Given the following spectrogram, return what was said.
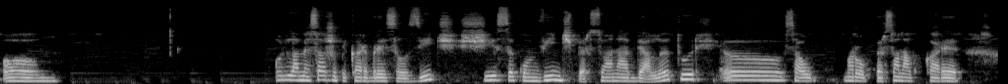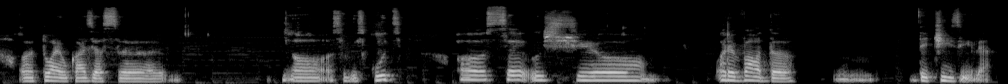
uh, la mesajul pe care vrei să-l zici și să convingi persoana de alături uh, sau, mă rog, persoana cu care uh, tu ai ocazia să, uh, să discuți Uh, să își uh, revadă mm, deciziile,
